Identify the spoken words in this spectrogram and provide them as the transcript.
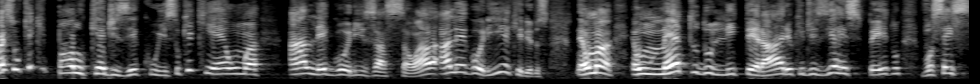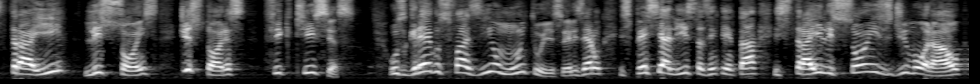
Mas o que, que Paulo quer dizer com isso? O que, que é uma alegorização? A alegoria, queridos, é, uma, é um método literário que dizia respeito você extrair lições de histórias fictícias. Os gregos faziam muito isso. Eles eram especialistas em tentar extrair lições de moral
